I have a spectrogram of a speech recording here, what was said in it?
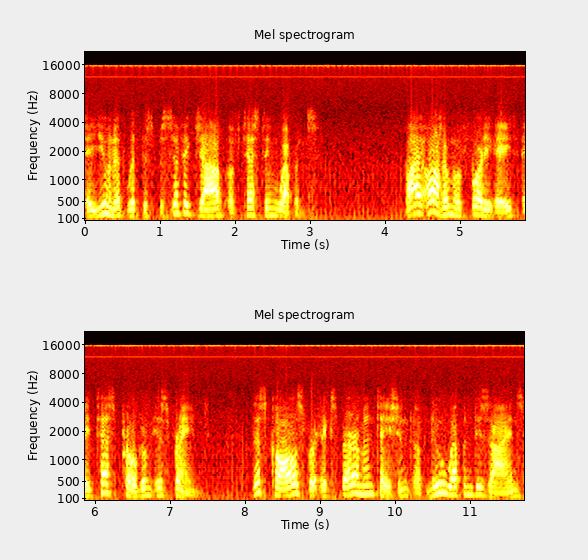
a unit with the specific job of testing weapons. By autumn of 48, a test program is framed. This calls for experimentation of new weapon designs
